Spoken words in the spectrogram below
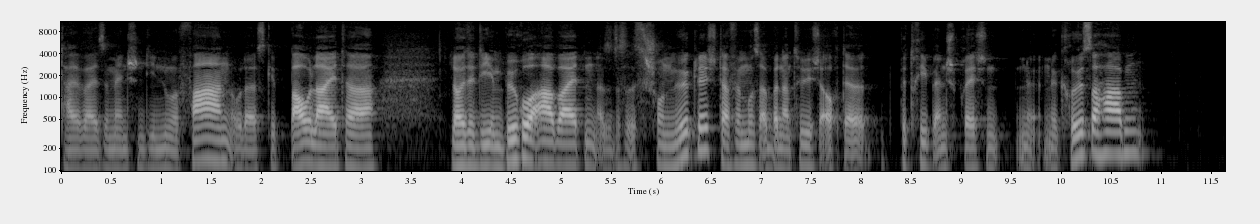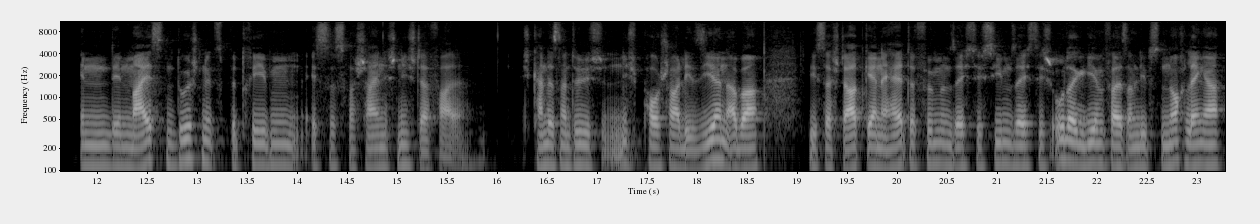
teilweise Menschen, die nur fahren oder es gibt Bauleiter, Leute, die im Büro arbeiten. Also das ist schon möglich. Dafür muss aber natürlich auch der Betrieb entsprechend eine, eine Größe haben. In den meisten Durchschnittsbetrieben ist es wahrscheinlich nicht der Fall. Ich kann das natürlich nicht pauschalisieren, aber wie es der Staat gerne hätte, 65, 67 oder gegebenenfalls am liebsten noch länger,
